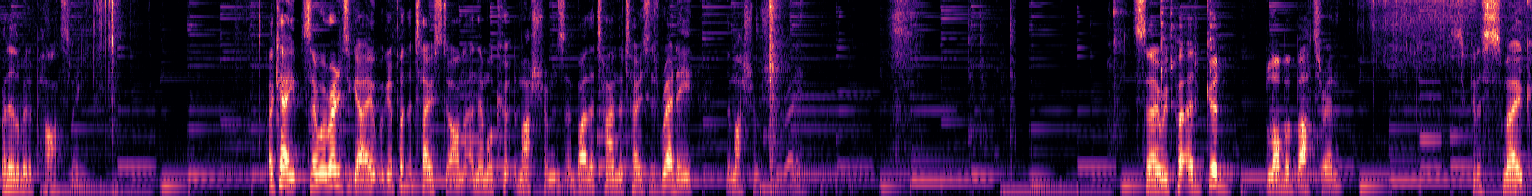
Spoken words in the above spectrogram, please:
a little bit of parsley. Okay, so we're ready to go. We're going to put the toast on and then we'll cook the mushrooms. And by the time the toast is ready, the mushrooms should be ready. So we put a good blob of butter in. It's going to smoke.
